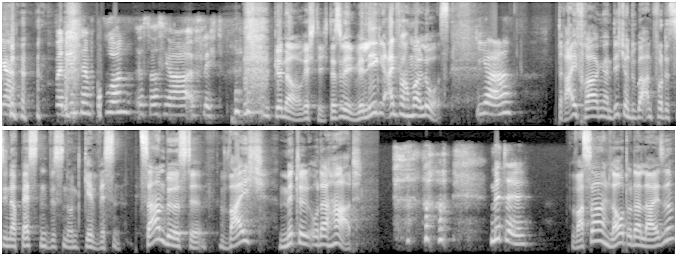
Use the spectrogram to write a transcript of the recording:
ja. Bei den Temperaturen ist das ja Pflicht. genau, richtig. Deswegen, wir legen einfach mal los. Ja. Drei Fragen an dich und du beantwortest sie nach bestem Wissen und Gewissen. Zahnbürste, weich, mittel oder hart? mittel. Wasser, laut oder leise?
